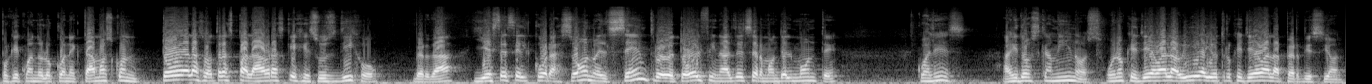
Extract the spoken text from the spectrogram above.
porque cuando lo conectamos con todas las otras palabras que Jesús dijo, ¿verdad? Y ese es el corazón o el centro de todo el final del Sermón del Monte. ¿Cuál es? Hay dos caminos, uno que lleva a la vida y otro que lleva a la perdición.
